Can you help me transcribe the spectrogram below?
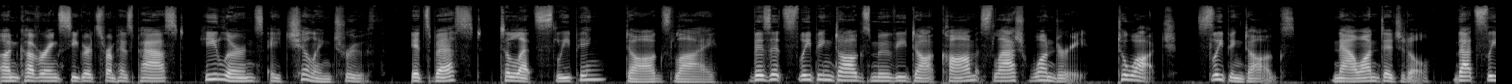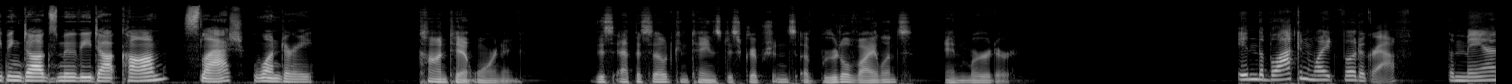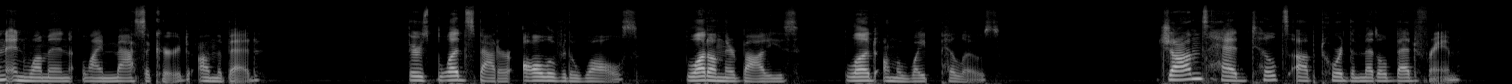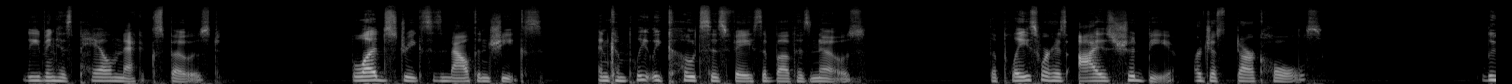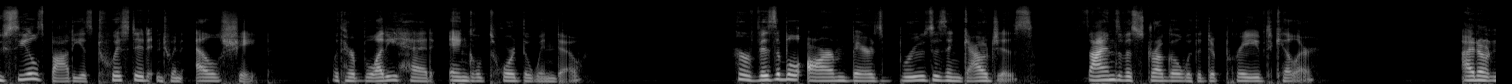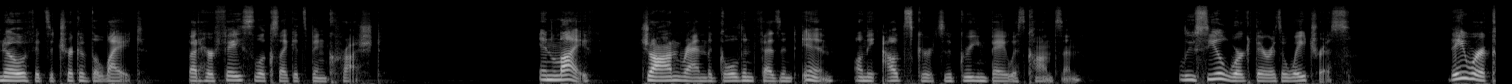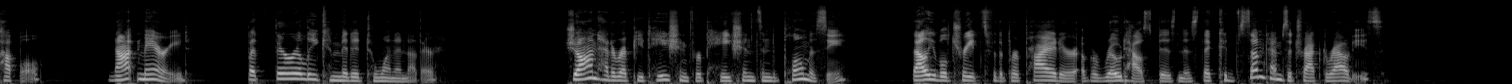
Uncovering secrets from his past, he learns a chilling truth. It's best to let sleeping dogs lie. Visit sleepingdogsmovie.com slash Wondery to watch Sleeping Dogs, now on digital. That's sleepingdogsmovie.com slash Wondery. Content warning. This episode contains descriptions of brutal violence and murder. In the black and white photograph, the man and woman lie massacred on the bed. There's blood spatter all over the walls, blood on their bodies, blood on the white pillows. John's head tilts up toward the metal bed frame, leaving his pale neck exposed. Blood streaks his mouth and cheeks and completely coats his face above his nose. The place where his eyes should be are just dark holes. Lucille's body is twisted into an L shape, with her bloody head angled toward the window. Her visible arm bears bruises and gouges, signs of a struggle with a depraved killer. I don't know if it's a trick of the light, but her face looks like it's been crushed. In life, John ran the Golden Pheasant Inn on the outskirts of Green Bay, Wisconsin. Lucille worked there as a waitress. They were a couple, not married, but thoroughly committed to one another. John had a reputation for patience and diplomacy, valuable traits for the proprietor of a roadhouse business that could sometimes attract rowdies.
